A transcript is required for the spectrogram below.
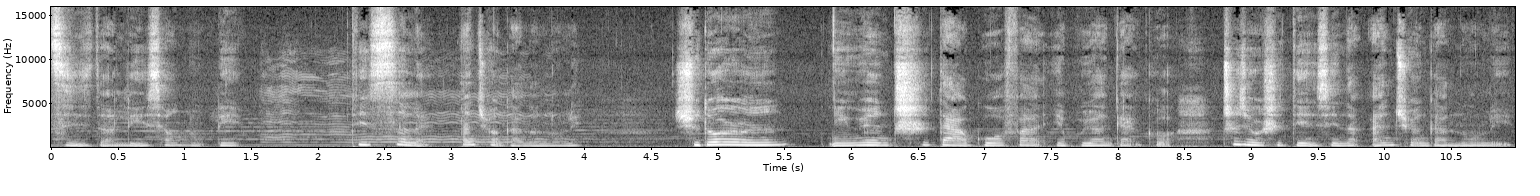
自己的理想努力。第四类，安全感的努力。许多人宁愿吃大锅饭，也不愿改革，这就是典型的安全感努力。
